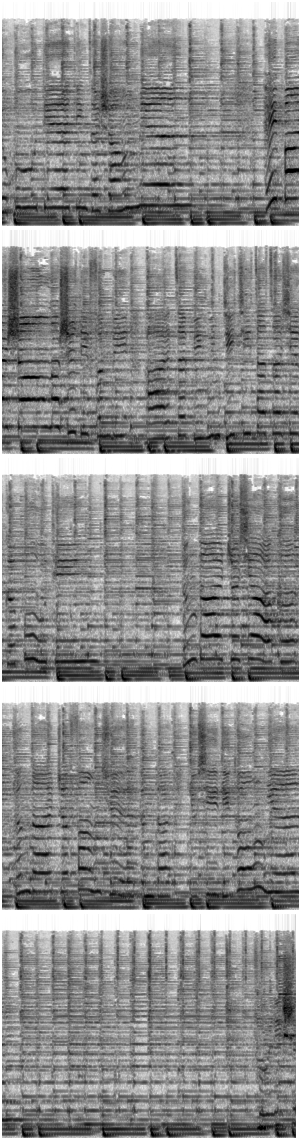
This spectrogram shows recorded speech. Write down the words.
有蝴蝶停在上面。黑板上老师的粉笔还在拼命叽叽喳喳写个不停，等待着下课，等待着放学，等待游戏的童年。福利社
